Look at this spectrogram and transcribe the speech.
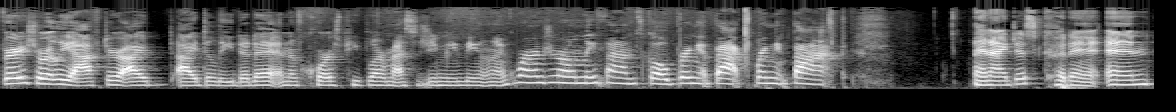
very shortly after I I deleted it and of course people are messaging me being like, "Where'd your OnlyFans go? Bring it back, bring it back." And I just couldn't. And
